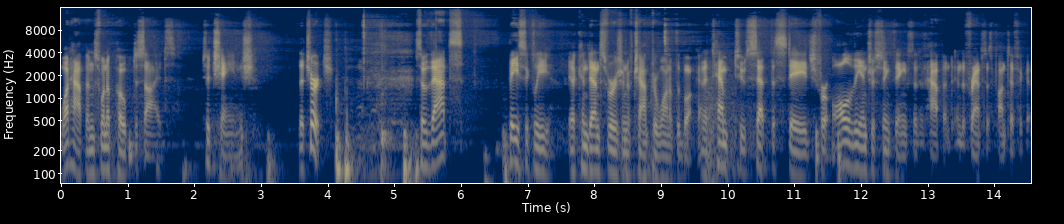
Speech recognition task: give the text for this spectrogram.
What happens when a pope decides to change the church? So that's basically a condensed version of chapter one of the book, an attempt to set the stage for all of the interesting things that have happened in the Francis pontificate.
